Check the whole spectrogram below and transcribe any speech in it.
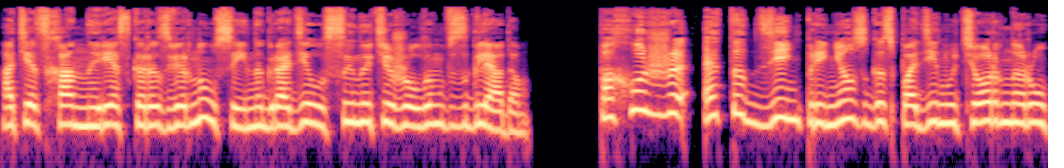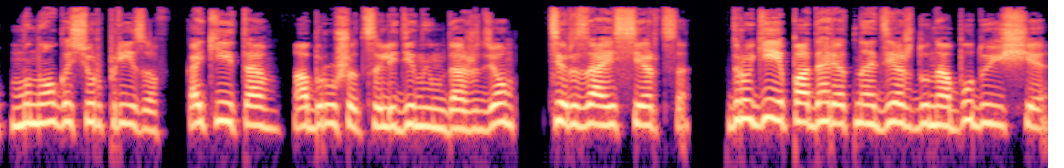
Отец Ханны резко развернулся и наградил сына тяжелым взглядом. Похоже, этот день принес господину Тернеру много сюрпризов. Какие-то обрушатся ледяным дождем, терзая сердце, другие подарят надежду на будущее,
